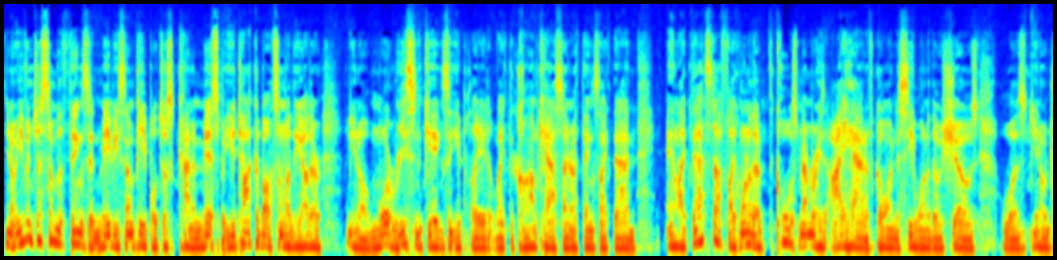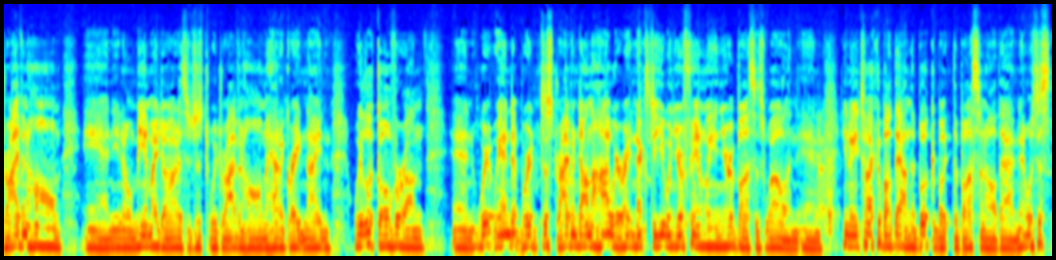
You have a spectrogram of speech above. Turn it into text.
you know even just some of the things that maybe some people just kind of miss. But you talk about some of the other you know more recent gigs that you played at like the Comcast Center, things like that, and and like that stuff. Like one of the coolest memories I had of going to see one of those shows was you know driving home and you know me and my daughters just we're driving home. I had a great night and we look over um and we're, we end up we're just driving down the highway right next to you and your family and your bus as well and and you know you talk about that in the book about the bus and all that and it was just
